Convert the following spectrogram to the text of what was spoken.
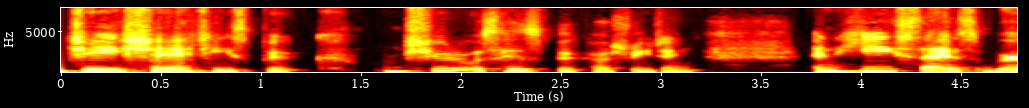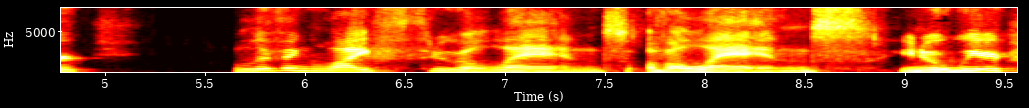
Jay Shetty's book. I'm sure it was his book I was reading. And he says we're living life through a lens of a lens. You know, we're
